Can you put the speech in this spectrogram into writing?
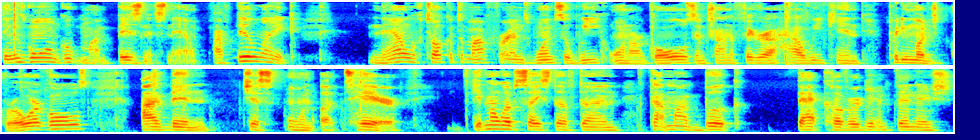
things going good with my business now. I feel like now with talking to my friends once a week on our goals and trying to figure out how we can pretty much grow our goals, I've been just on a tear. Get my website stuff done, got my book back cover getting finished,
